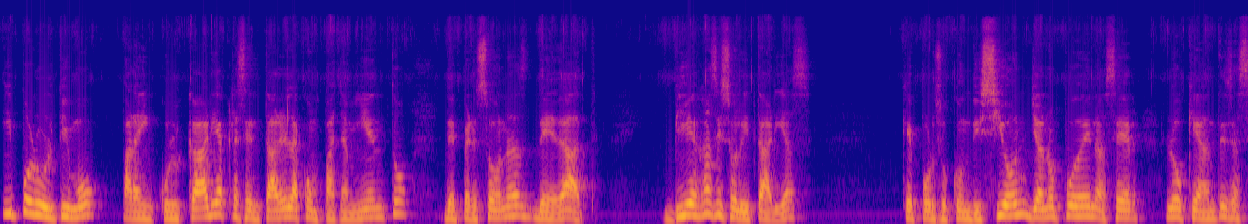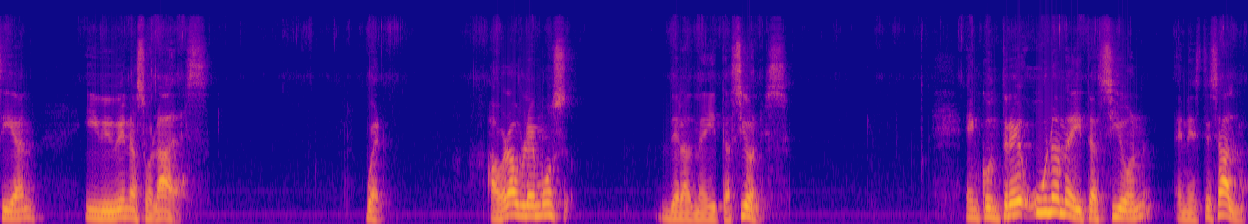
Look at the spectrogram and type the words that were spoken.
y por último, para inculcar y acrecentar el acompañamiento de personas de edad, viejas y solitarias, que por su condición ya no pueden hacer lo que antes hacían y viven asoladas. Bueno, ahora hablemos de las meditaciones. Encontré una meditación en este salmo.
